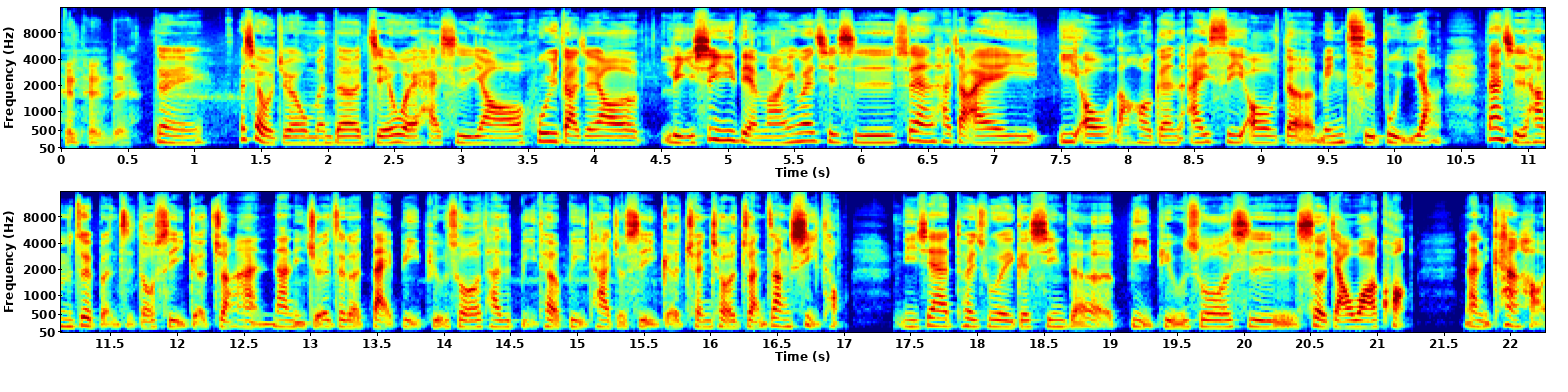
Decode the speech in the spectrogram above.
对对 对，而且我觉得我们的结尾还是要呼吁大家要理性一点嘛，因为其实虽然它叫 IEO，然后跟 ICO 的名词不一样，但其实他们最本质都是一个专案。那你觉得这个代币，比如说它是比特币，它就是一个全球的转账系统。你现在推出了一个新的币，比如说是社交挖矿，那你看好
